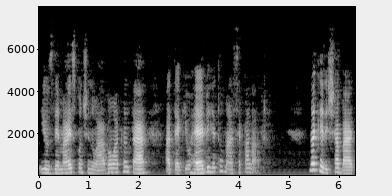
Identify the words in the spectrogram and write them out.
e os demais continuavam a cantar até que o Rebe retomasse a palavra. Naquele Shabat,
